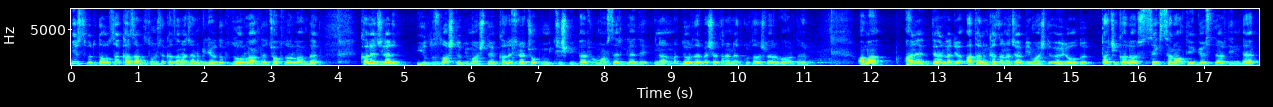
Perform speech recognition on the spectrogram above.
1-0 da olsa kazandı sonuçta. Kazanacağını biliyorduk. Zorlandı, çok zorlandı. Kalecilerin yıldızlaştığı bir maçtı. Kaleciler çok müthiş bir performans sergiledi. İnanılmaz 4'er 5'er tane net kurtarışları vardı. Ama hani derler ya atanın kazanacağı bir maçtı. Öyle oldu. Dakikalar 86'yı gösterdiğinde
